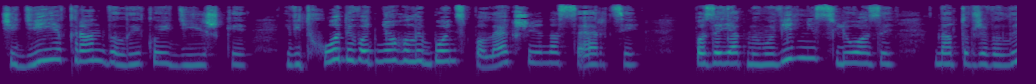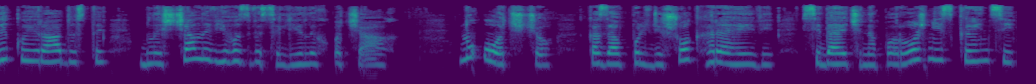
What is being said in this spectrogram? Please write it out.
чи діє кран великої діжки, і відходив од нього, либонь, з полегшою на серці, позаяк мимовільні сльози, надто вже великої радости, блищали в його звеселілих очах. Ну, от що, казав Польдішок Греєві, сідаючи на порожній скринці і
